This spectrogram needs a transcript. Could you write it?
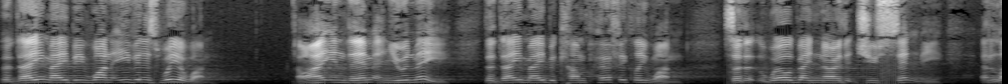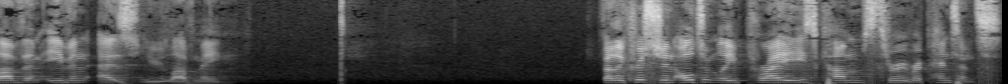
that they may be one even as we are one. I in them and you in me, that they may become perfectly one, so that the world may know that you sent me and love them even as you love me. Fellow Christian, ultimately, praise comes through repentance,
